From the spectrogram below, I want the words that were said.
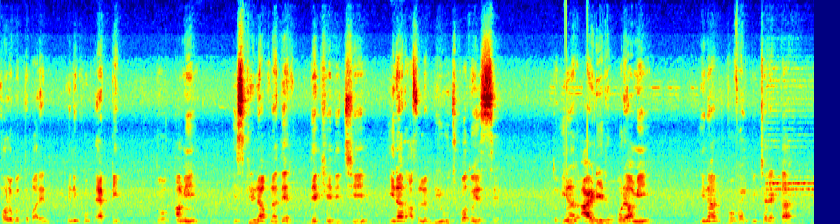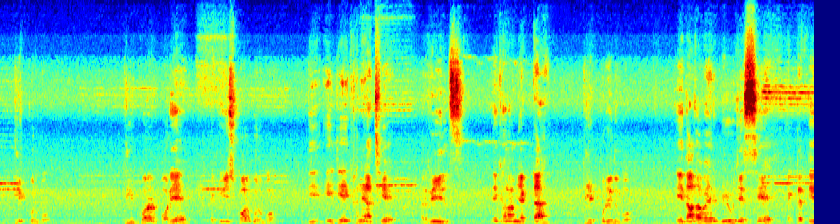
ফলো করতে পারেন ইনি খুব অ্যাক্টিভ তো আমি স্ক্রিনে আপনাদের দেখিয়ে দিচ্ছি, ইনার আসলে ভিউজ কত এসছে। তো ইনার আইডির উপরে আমি ইনার প্রোফাইল পিকচার একটা ক্লিক করব। ক্লিক করার পরে একটু স্ক্রল করব, দিয়ে এই যে এখানে আছে রিলস এখানে আমি একটা ক্লিক করে দেব। এই দাদাভাইয়ের ভিউজ এসছে একটাতে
